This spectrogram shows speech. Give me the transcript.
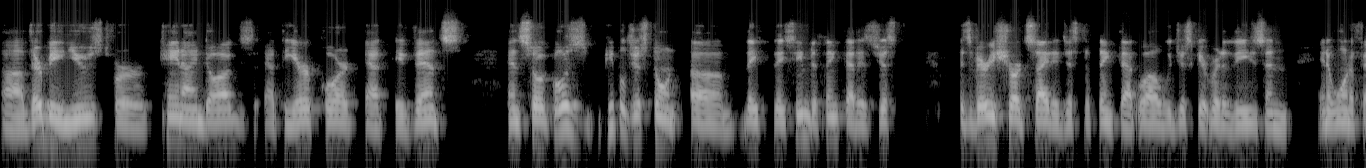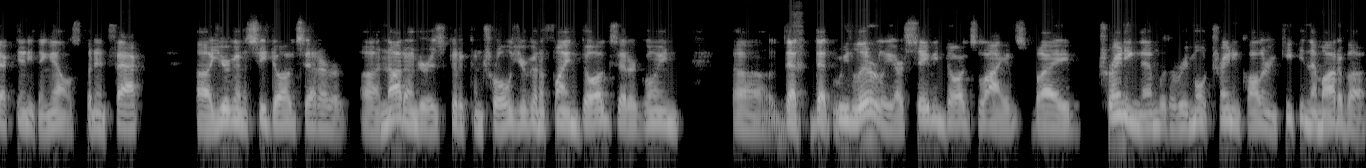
Uh, they're being used for canine dogs at the airport, at events, and so it goes. People just don't. Um, they they seem to think that it's just it's very short sighted just to think that well we just get rid of these and and it won't affect anything else. But in fact, uh, you're going to see dogs that are uh, not under as good a control. You're going to find dogs that are going uh, that that we literally are saving dogs' lives by training them with a remote training collar and keeping them out of a,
